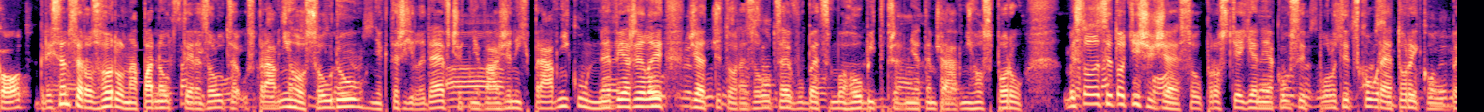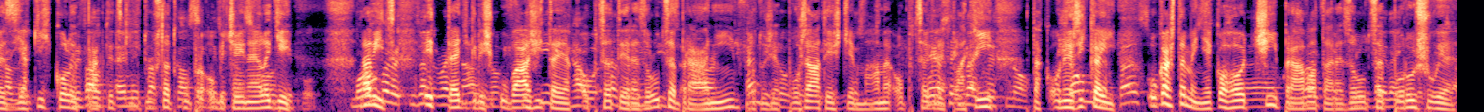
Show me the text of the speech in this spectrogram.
court. Když jsem se rozhodl napadnout ty rezoluce u správního soudu, někteří lidé, včetně vážených právníků, nevěřili, že tyto rezoluce vůbec mohou být předmětem právního sporu. Mysleli si totiž, že jsou prostě jen jakousi politickou rétorikou bez jakýchkoliv praktických důsledků pro obyčejné lidi. Navíc i teď, když uvážíte, jak obce ty rezoluce brání, protože pořád ještě máme obce, kde platí, tak oni říkají, ukažte mi někoho, čí práva ta rezoluce porušuje.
